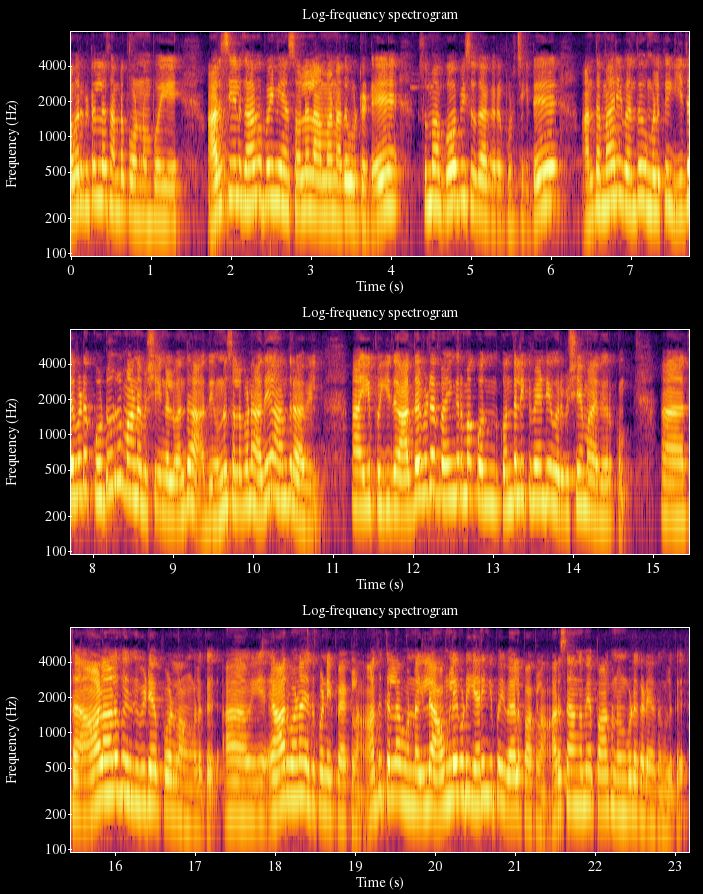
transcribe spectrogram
அவர்கிட்டலாம் சண்டை போடணும் போய். அரசியலுக்காக போய் நீ சொல்லலாமான்னு அதை விட்டுட்டு சும்மா கோபி சுதாகரை பிடிச்சிக்கிட்டு அந்த மாதிரி வந்து உங்களுக்கு இதை விட கொடூரமான விஷயங்கள் வந்து அது இன்னும் சொல்லப்போனால் அதே ஆந்திராவில். இப்போ இது அதை விட பயங்கரமாக கொந் கொந்தளிக்க வேண்டிய ஒரு விஷயமா இது இருக்கும். த ஆளாளுக்கும் இதுக்கு வீடியோ போடலாம் உங்களுக்கு. யார் வேணால் இது பண்ணி பார்க்கலாம். அதுக்கெல்லாம் ஒன்றும் இல்லை. அவங்களே கூட இறங்கி போய் வேலை பார்க்கலாம். அரசாங்கமே பார்க்கணுன்னு கூட கிடையாது உங்களுக்கு.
